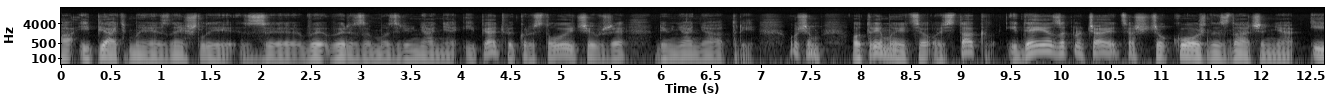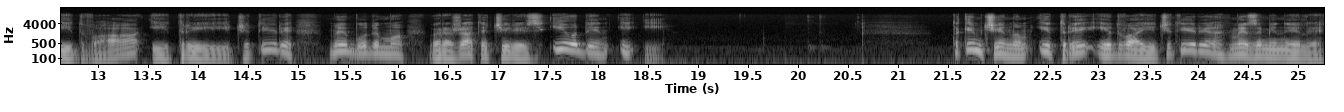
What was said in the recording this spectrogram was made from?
А і 5 ми знайшли з ви- з рівняння і 5, використовуючи вже рівняння А3. В общем, отримується ось так. Ідея заключається, що кожне значення і 2, і 3, і 4 ми будемо виражати через і 1 і І. Таким чином, і 3, і 2, і 4 ми замінили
